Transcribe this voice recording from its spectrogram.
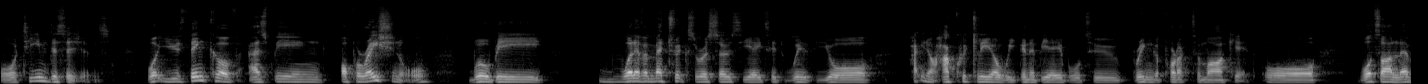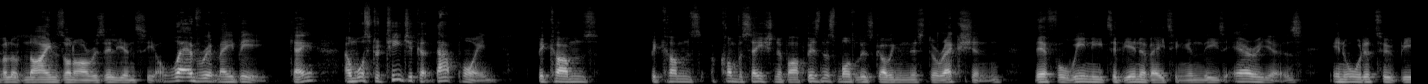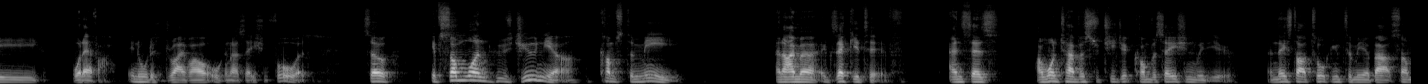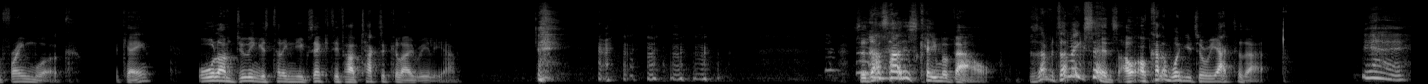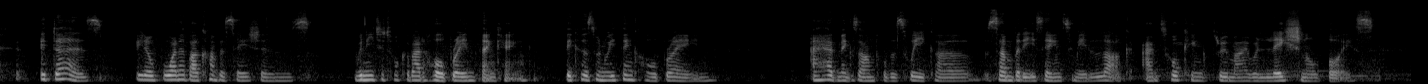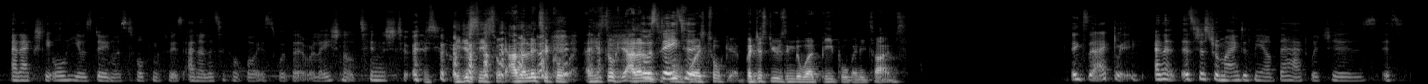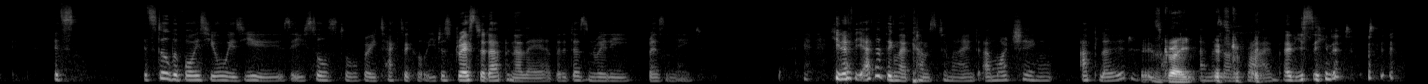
or team decisions. What you think of as being operational will be whatever metrics are associated with your you know how quickly are we going to be able to bring a product to market or what's our level of nines on our resiliency or whatever it may be okay? And what's strategic at that point becomes becomes a conversation of our business model is going in this direction. Therefore we need to be innovating in these areas in order to be whatever in order to drive our organization forward. So if someone who's junior comes to me and I'm an executive and says, I want to have a strategic conversation with you, and they start talking to me about some framework, okay, all I'm doing is telling the executive how tactical I really am. so that's how this came about. Does that, does that make sense? I'll, I'll kind of want you to react to that. Yeah, it does. You know, for one of our conversations, we need to talk about whole brain thinking because when we think whole brain, I had an example this week of somebody saying to me, Look, I'm talking through my relational voice. And actually, all he was doing was talking through his analytical voice with a relational tinge to it. He just he's talking analytical, he's talking analytical voice, talking, but just using the word people many times. exactly. And it, it's just reminded me of that, which is it's it's it's still the voice you always use. You're still still very tactical. You just dressed it up in a layer, but it doesn't really resonate. You know, the other thing that comes to mind, I'm watching Upload. It's great. It's Amazon great. Prime. Have you seen it?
